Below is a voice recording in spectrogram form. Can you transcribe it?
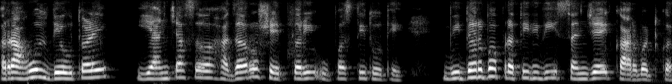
राहुल देवतळे यांच्यासह हजारो शेतकरी उपस्थित होते. विदर्भ प्रतिनिधी संजय कारवटकर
